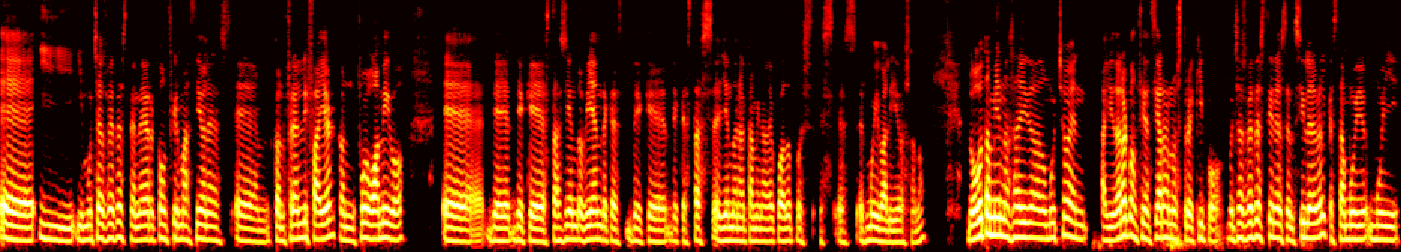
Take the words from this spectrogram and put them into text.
y, y, muchas veces tener confirmaciones con Friendly Fire, con fuego amigo, eh, de, que estás yendo bien, de que, de que, de que, estás yendo en el camino adecuado, pues es, es, muy valioso. ¿no? Luego también nos ha ayudado mucho en ayudar a concienciar a nuestro equipo. Muchas veces tienes el C-Level que está muy, muy,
